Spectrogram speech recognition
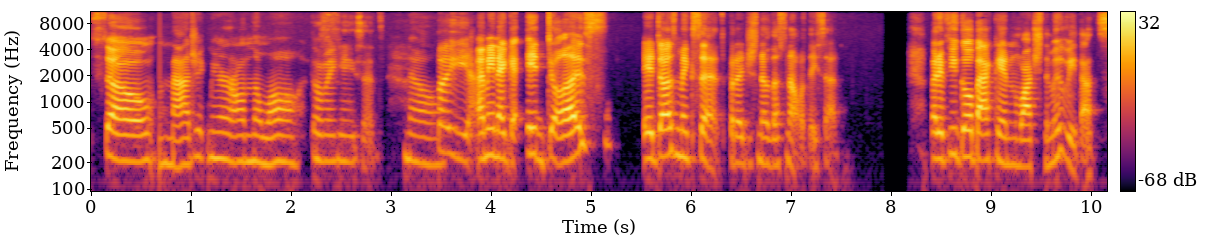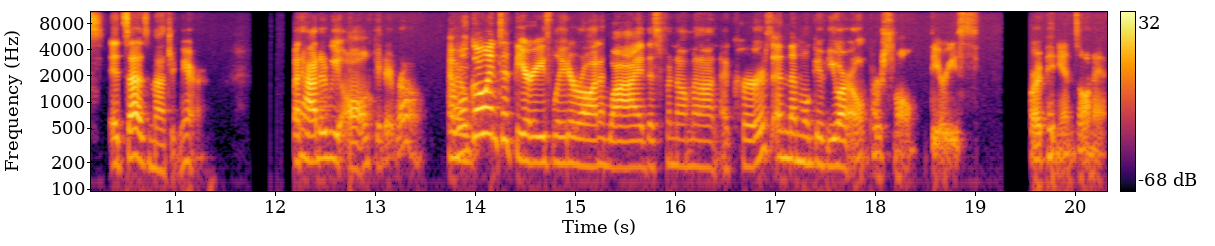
So magic mirror on the wall. Don't make any sense. No. But yeah. I mean, I get it does. It does make sense, but I just know that's not what they said. But if you go back and watch the movie, that's it says magic mirror. But how did we all get it wrong? And we'll Um, go into theories later on why this phenomenon occurs, and then we'll give you our own personal theories or opinions on it.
